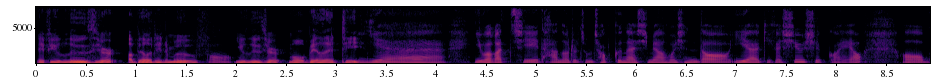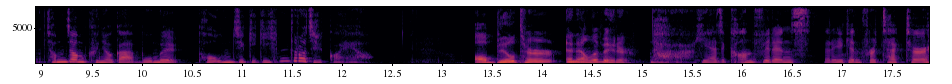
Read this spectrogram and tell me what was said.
If you lose your ability to move, 어. you lose your mobility. 예, 이와 같이 단어를 좀 접근하시면 훨씬 더 이해하기가 쉬우실 거예요. 어, 점점 그녀가 몸을 더 움직이기 힘들어질 거예요. I'll build her an elevator. 아, he has a confidence that he can protect her.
